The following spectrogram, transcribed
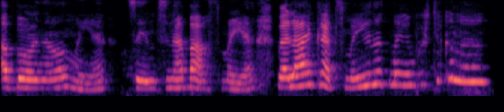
Abone olmayı, ziltine basmayı ve like atmayı unutmayın. Hoşçakalın.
